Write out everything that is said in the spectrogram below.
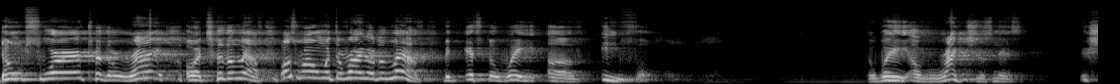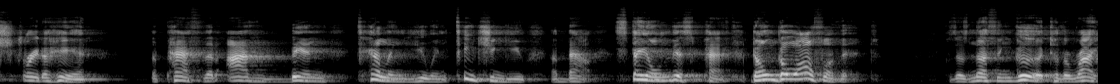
Don't swerve to the right or to the left. What's wrong with the right or the left? It's the way of evil. The way of righteousness is straight ahead, the path that I've been telling you and teaching you about. Stay on this path. Don't go off of it because there's nothing good to the right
